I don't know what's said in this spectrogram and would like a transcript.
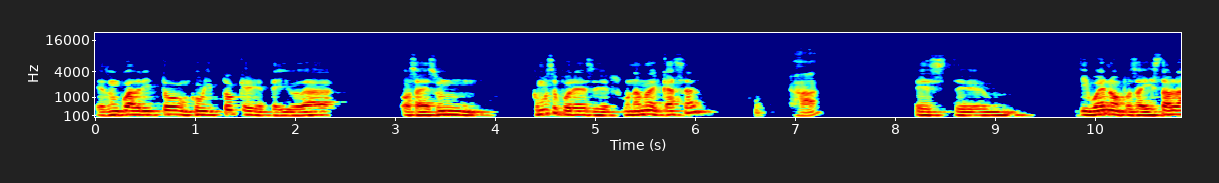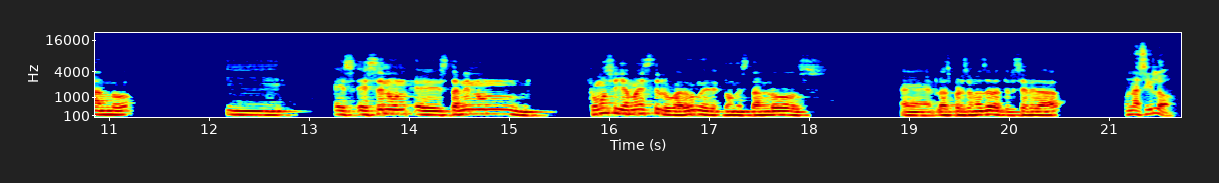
Es un cuadrito, un cubito que te ayuda o sea, es un, ¿cómo se podría decir? Un ama de casa. Ajá. Este, y bueno, pues ahí está hablando. Y es, es en un, están en un, ¿cómo se llama este lugar donde, donde están los, eh, las personas de la tercera edad? Un asilo.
